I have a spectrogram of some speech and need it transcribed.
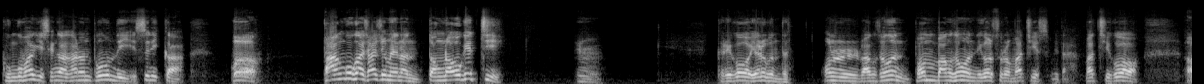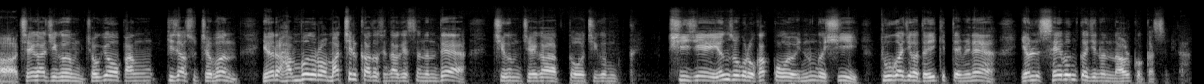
궁금하게 생각하는 부분이 있으니까 뭐 방구가 잦으면은 떡 나오겠지. 음. 그리고 여러분들 오늘 방송은 본 방송은 이것으로 마치겠습니다. 마치고 어, 제가 지금 조교 방 기자 수첩은 여러 한 번으로 마칠까도 생각했었는데 지금 제가 또 지금 취재 연속으로 갖고 있는 것이 두 가지가 더 있기 때문에 13번까지는 나올 것 같습니다.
